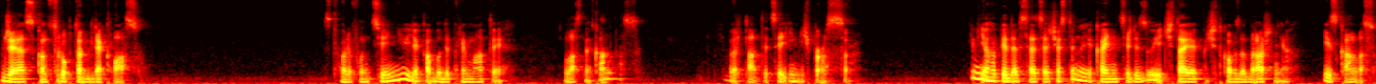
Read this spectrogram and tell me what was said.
JS-конструктор для класу. Створю функцію new, яка буде приймати власне canvas і вертати цей image processor. І в нього піде вся ця частина, яка ініціалізує читає як початкове зображення із canvas.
